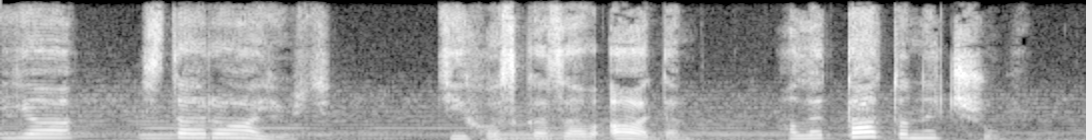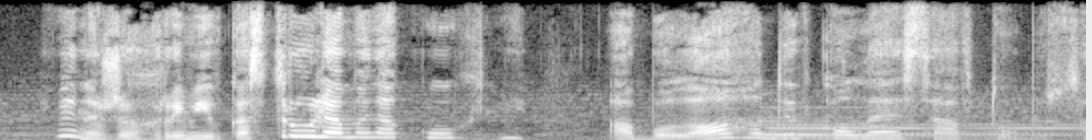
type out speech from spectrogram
Я стараюсь, тихо сказав Адам, але тато не чув. Він уже гримів каструлями на кухні або лагодив колеса автобуса.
